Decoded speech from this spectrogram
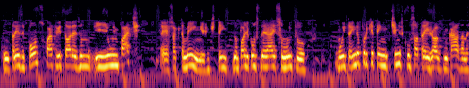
com 13 pontos, 4 vitórias e um, e um empate. É, só que também a gente tem, não pode considerar isso muito, muito ainda, porque tem times com só 3 jogos em casa, né?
